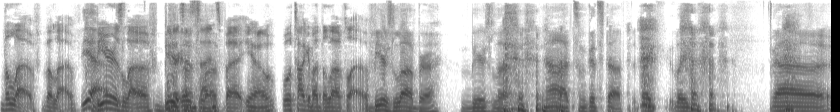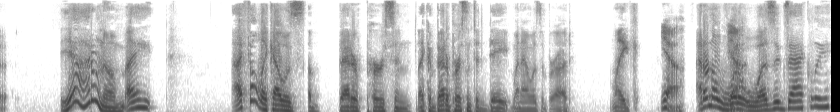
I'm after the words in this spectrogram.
the love, the love. Yeah. beer is love. Beer is love. but you know, we'll talk about the love, love. Beer's love, bruh. Beer's love. nah, it's some good stuff. Like, like, uh, yeah, I don't know. I, I felt like I was a better person, like a better person to date when I was abroad. Like, Yeah, I don't know what Yeah. it was exactly,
